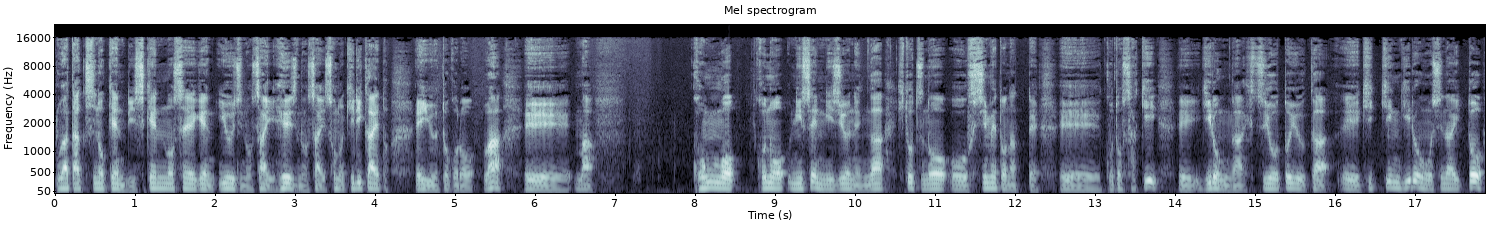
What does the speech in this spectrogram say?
私の権利、試験の制限、有事の際、平時の際、その切り替えというところは、えー、まあ、今後、この2020年が一つの節目となって、えー、この先、えー、議論が必要というか、えー、喫緊議論をしないと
